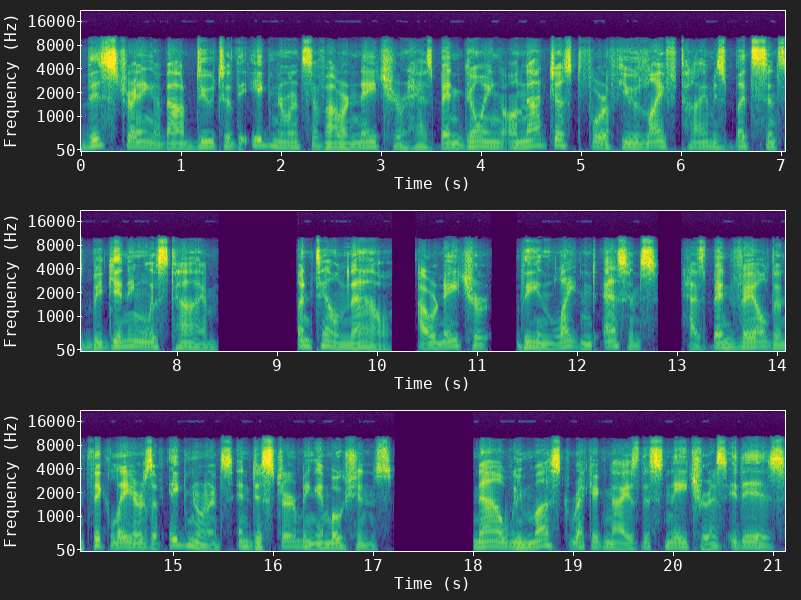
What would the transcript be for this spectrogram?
This straying about due to the ignorance of our nature has been going on not just for a few lifetimes but since beginningless time. Until now, our nature, the enlightened essence, has been veiled in thick layers of ignorance and disturbing emotions. Now we must recognize this nature as it is,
